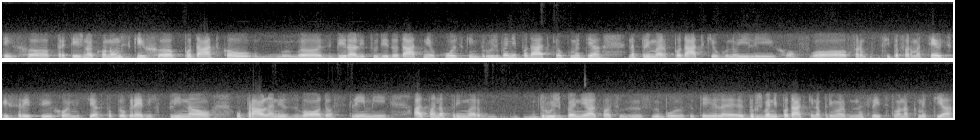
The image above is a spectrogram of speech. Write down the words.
teh uh, pretežno ekonomskih uh, podatkov uh, zbirali tudi dodatni okoljski in družbeni podatki o kmetijah, naprimer podatki o gnojilih, o, o fitofarmacevskih sredstvih, o emisijah toplogrednih plinov, upravljanju z vodo, s tlemi ali pa naprimer družbeni ali pa bolj tele, družbeni podatki, naprimer nasledstvo na kmetijah.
